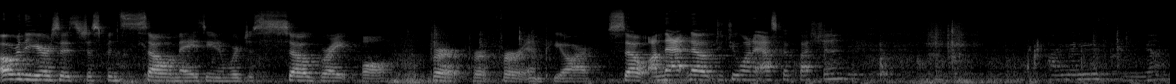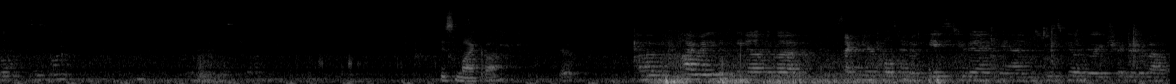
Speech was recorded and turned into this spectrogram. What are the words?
over the years, it's just been so amazing, and we're just so grateful for, for, for NPR. So on that note, did you want to ask a question? Hi, my name is Nina. Oh, is this one? Is mic on? Um, hi, my name is Nina. I'm a second year full-time MBA student and just feeling very triggered about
